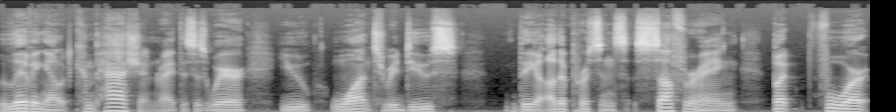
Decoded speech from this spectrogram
living out compassion, right? This is where you want to reduce the other person's suffering, but for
